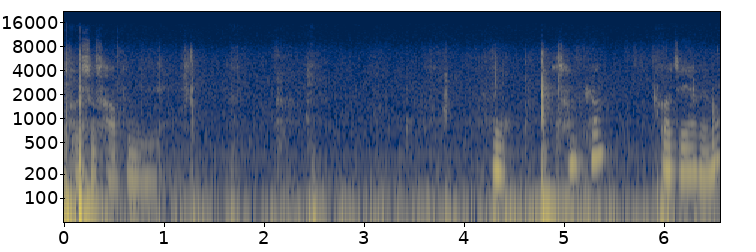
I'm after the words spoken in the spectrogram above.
벌써 4분이네. 오, 3편까지 해야 되나?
